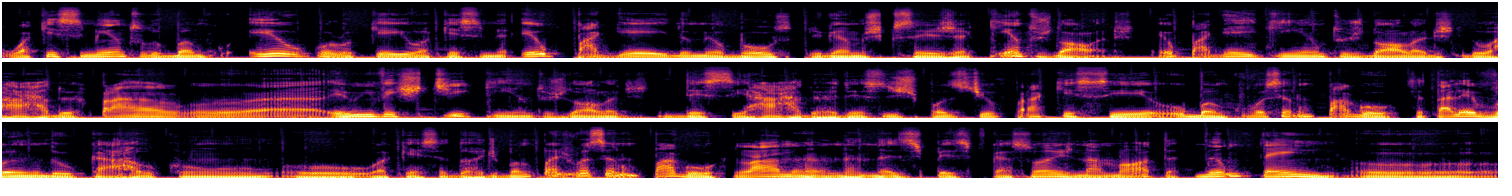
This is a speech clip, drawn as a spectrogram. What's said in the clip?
o, aquecimento do banco, eu coloquei o aquecimento, eu paguei do meu bolso, digamos que seja 500 dólares. Eu paguei 500 dólares do hardware para uh, eu investi 500 dólares desse hardware, desse dispositivo para aquecer o banco. Você não pagou. Você tá levando o carro com o, o aquecedor de banco, mas você não pagou. Lá na, na, nas especificações, na nota, não tem o,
